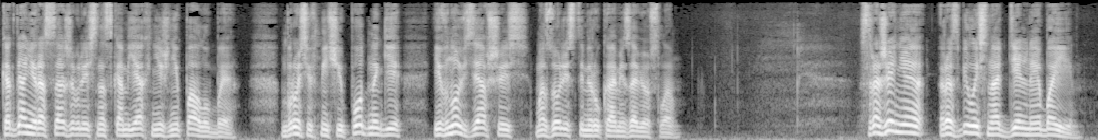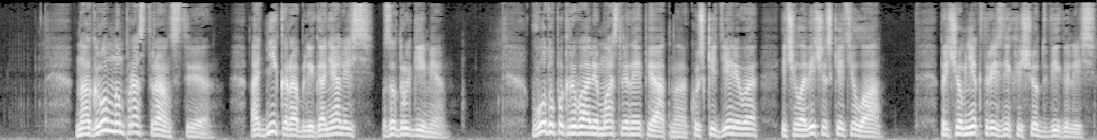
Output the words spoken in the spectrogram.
когда они рассаживались на скамьях нижней палубы, бросив мечи под ноги и вновь взявшись мозолистыми руками за весла. Сражение разбилось на отдельные бои. На огромном пространстве одни корабли гонялись за другими. Воду покрывали масляные пятна, куски дерева и человеческие тела, причем некоторые из них еще двигались.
